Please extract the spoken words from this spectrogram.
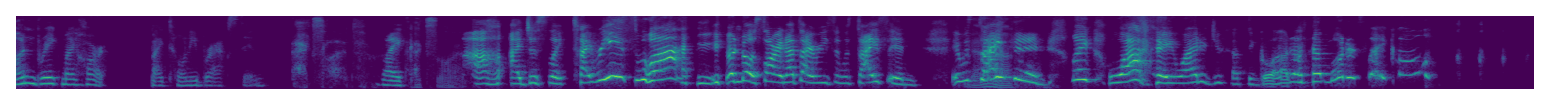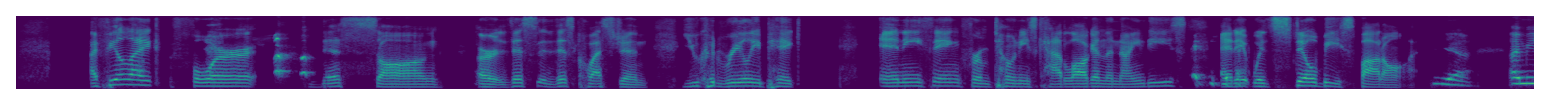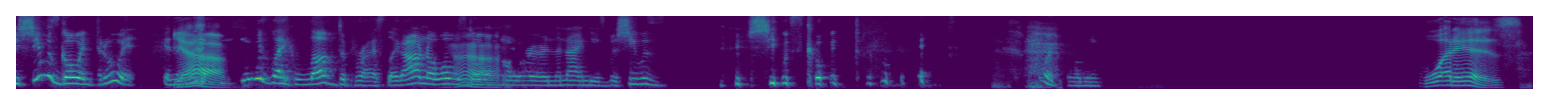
Unbreak My Heart by Toni Braxton. Excellent. Like, Excellent. uh, I just like Tyrese. Why? No, sorry, not Tyrese. It was Tyson. It was Yeah. Tyson. Like, why? Why did you have to go out on that motorcycle? I feel like for this song or this this question, you could really pick anything from Toni's catalog in the 90s and it would still be spot on. Yeah. I mean, she was going through it. In the Yeah. 90s. She was like love depressed. Like, I don't know what was going on with her in the 90s, but she was she was going through it. Poor Tony. What is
